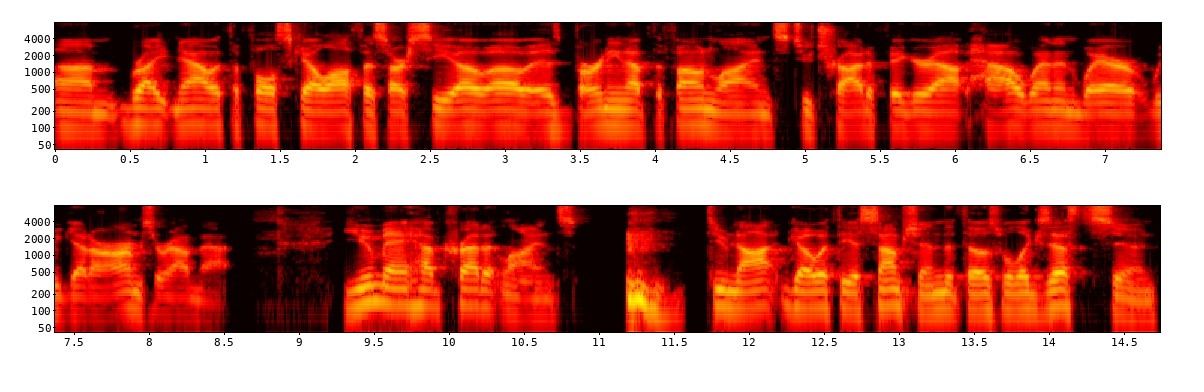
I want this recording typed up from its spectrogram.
Um, right now, at the full scale office, our COO is burning up the phone lines to try to figure out how, when, and where we get our arms around that. You may have credit lines. Do not go with the assumption that those will exist soon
